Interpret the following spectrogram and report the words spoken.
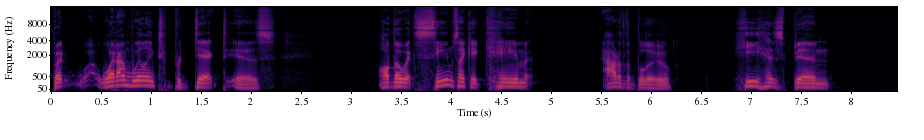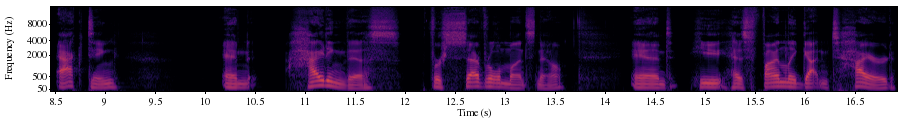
But w- what I'm willing to predict is, although it seems like it came out of the blue, he has been acting and hiding this for several months now. And he has finally gotten tired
